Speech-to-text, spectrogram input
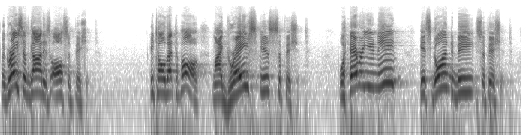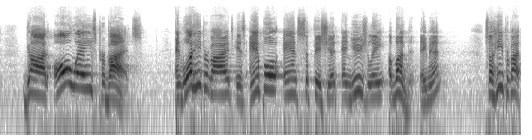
The grace of God is all sufficient. He told that to Paul. My grace is sufficient. Whatever you need, it's going to be sufficient. God always provides. And what He provides is ample and sufficient and usually abundant. Amen? So He provides.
